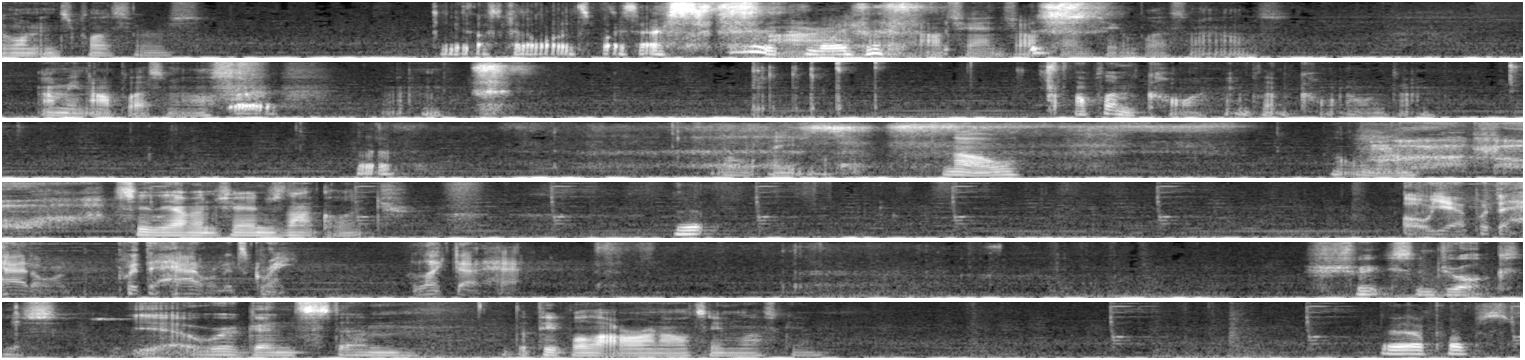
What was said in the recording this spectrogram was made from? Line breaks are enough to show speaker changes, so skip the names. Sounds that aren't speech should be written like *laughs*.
you wanting to play Seris?
Yeah, that's kind of wanted to play Seris.
Alright, yeah, I'll change. I'll change. You can play someone else. I mean, I'll play someone else. Um, I'll play Makoa. I haven't played Makoa in a long time.
Yeah.
Level 8. No. Not one. See, they haven't changed that glitch.
Yep.
Oh yeah, put the hat on. Put the hat on. It's great. I like that hat.
Strix and Droxus. Yeah, we're against um, the people that are on our team last game.
Yeah, props.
